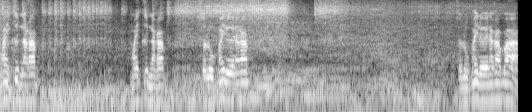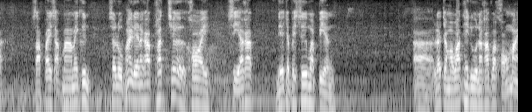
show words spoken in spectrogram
ไม่ขึ้นนะครับ ไม่ขึ้นนะครับ รุปให้เลยนะครับ สรุปให้เลยนะครับว่าสับไปสับมาไม่ขึ้น สรุปให้เลยนะครับ พัชเชอร์คอยเสียครับ เดี๋ยวจะไปซื้อมาเปลี่ยนอ่าแล้วจะมาวัดให้ดูนะครับว่าของใหม่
